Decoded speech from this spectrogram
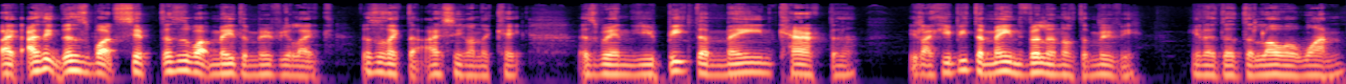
like I think this is what sep- this is what made the movie like this was like the icing on the cake is when you beat the main character, like you beat the main villain of the movie, you know the the lower one,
